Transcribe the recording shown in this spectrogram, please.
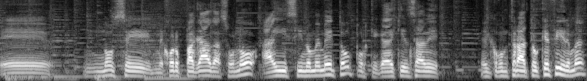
eh, no sé, mejor pagadas o no, ahí sí no me meto porque cada quien sabe el contrato que firma,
